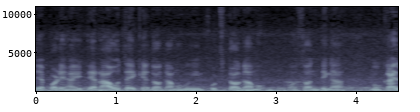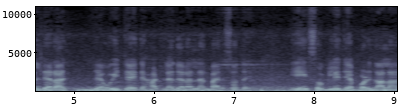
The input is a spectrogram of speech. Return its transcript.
जे पडे आहाय ते रावताय केदो काम हुंय फुट्टो काम वचोन थिंगा मुखायल देरा जे वयताय ते हाटल्या देरांतल्यान भायर सोताय ही सगळी जे पळय जालां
